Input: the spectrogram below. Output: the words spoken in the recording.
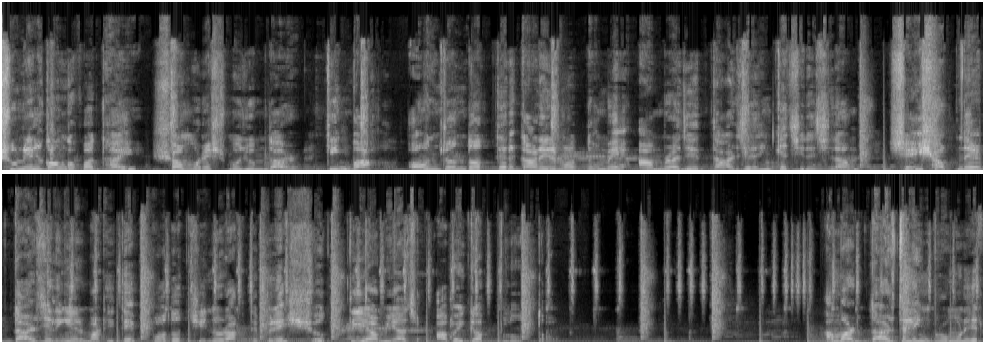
সুনীল গঙ্গোপাধ্যায়, সমরেশ মজুমদার কিংবা অঞ্জন দত্তের গানের মাধ্যমে আমরা যে দার্জিলিংকে চিনেছিলাম, সেই স্বপ্নের দার্জিলিং এর মাটিতে পদচিহ্ন রাখতে পেরে সত্যি আমি আজ আবেগাপ্লুত। আমার দার্জিলিং ভ্রমণের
